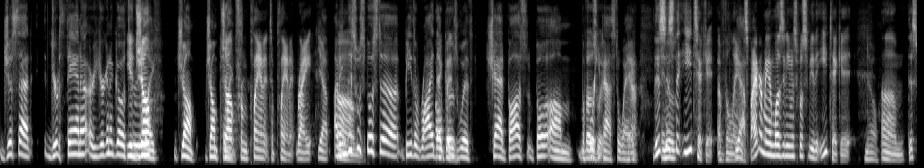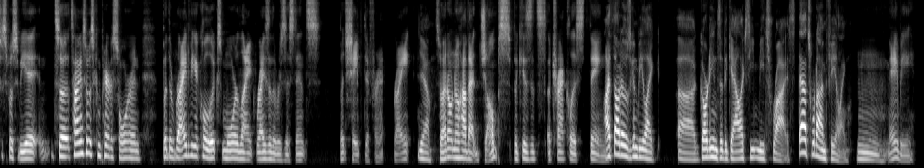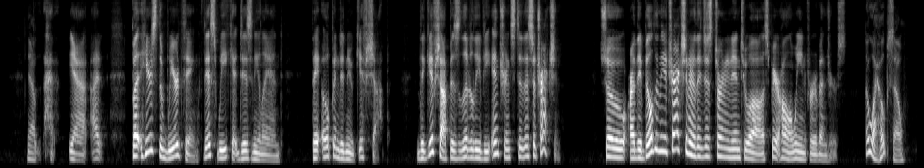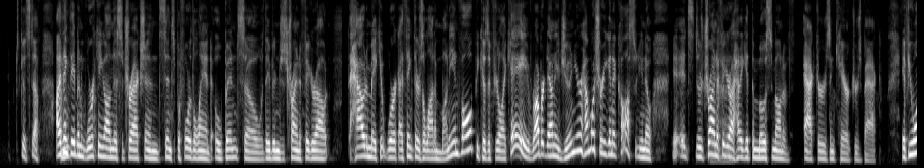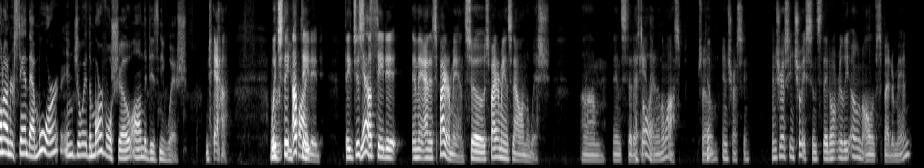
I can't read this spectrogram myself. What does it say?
Just that you're Thana, or you're to go through You jump like jump, jump, jump from planet to planet, right? Yeah, I mean, this Um, was supposed to be the ride that goes with Chad Bos, Bo, um, before he passed away. Yeah. This And is was- the e-ticket of the land. Yeah. Spider-Man wasn't even supposed to be the e-ticket. No, Um, this was supposed to be it. So at times it was compared to Soarin', but the ride vehicle looks more like Rise of the Resistance, but shaped different, right? yeah, So I don't know how that jumps because it's a trackless thing. I thought it was going to be like uh, Guardians of the Galaxy meets Rise. That's what I'm feeling. Hmm, maybe. Yeah. Yeah, I but here's the weird thing. This week at Disneyland, they opened a new gift shop. The gift shop is literally the entrance to this attraction. So, are they building the attraction or are they just turning it into a Spirit Halloween for Avengers? Oh, I hope so. It's good stuff. I, I think mean- they've been working on this attraction since before the land opened, so they've been just trying to figure out how to make it work. I think there's a lot of money involved because if you're like, "Hey, Robert Downey Jr., how much are you going to cost?" You know, it's they're trying to figure out how to get the most amount of actors and characters back. If you want to understand that more, enjoy the Marvel show on the Disney Wish. Yeah. Which they you find- updated. They just Yes. updated and they added Spider Man. So, Spider Man's now on the Wish um, instead of Ant. Man and the Wasp. So, interesting. Interesting choice since they don't really own all of Spider Man.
